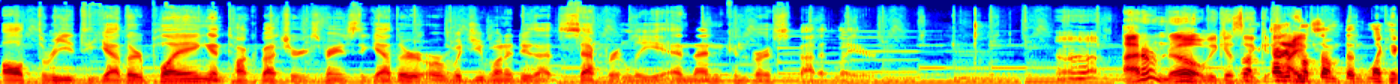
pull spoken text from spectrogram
all three together playing and talk about your experience together, or would you want to do that separately and then converse about it later? Uh, I don't know because Like, I, about something like a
